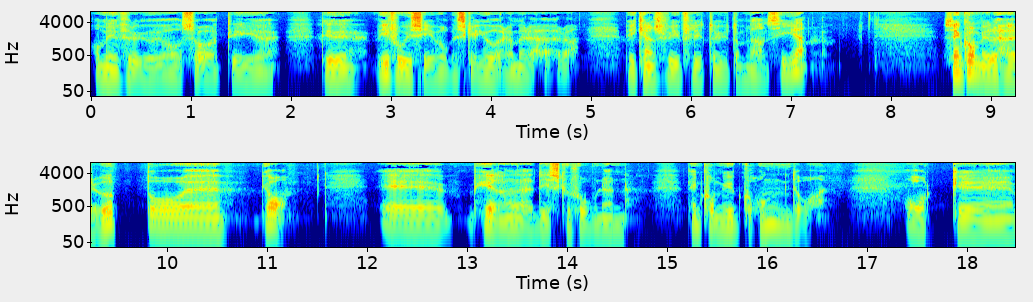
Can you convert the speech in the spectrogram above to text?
Och min fru och jag sa att det, det, vi får ju se vad vi ska göra med det här. Vi kanske vill flytta utomlands igen. Sen kom ju det här upp och eh, ja, eh, hela den där diskussionen den kom ju igång då. Och eh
